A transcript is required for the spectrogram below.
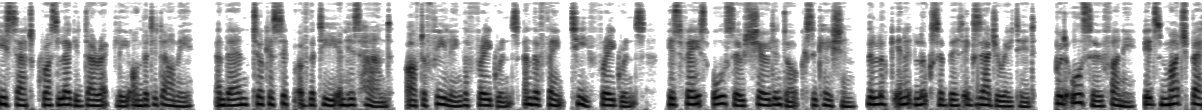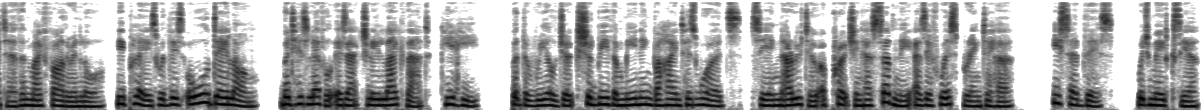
He sat cross-legged directly on the tatami, and then took a sip of the tea in his hand. After feeling the fragrance and the faint tea fragrance, his face also showed intoxication. The look in it looks a bit exaggerated, but also funny. It's much better than my father-in-law. He plays with this all day long, but his level is actually like that. Hee. But the real joke should be the meaning behind his words. Seeing Naruto approaching her suddenly as if whispering to her, he said this, which made Xia,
